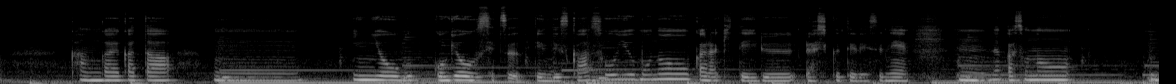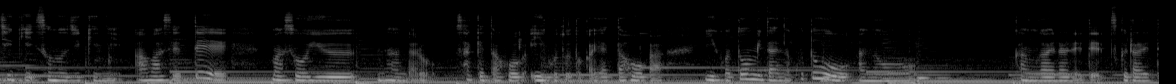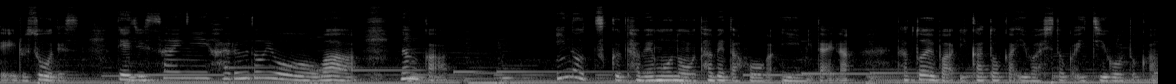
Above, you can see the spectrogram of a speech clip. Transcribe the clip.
考え方うん引用語行説っていうんですかそういうものから来ているらしくてですね、うん、なんかその時期その時期に合わせて、まあ、そういうなんだろう避けた方がいいこととかやった方がいいことみたいなことをあの考えられて作られているそうです。で実際に春土曜はなんか「い」のつく食べ物を食べた方がいいみたいな。例えばイカとかイワシとかイチゴとか。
